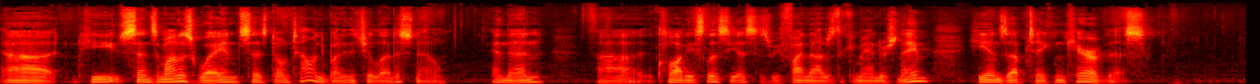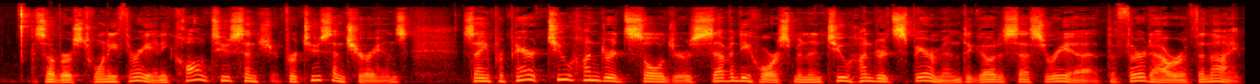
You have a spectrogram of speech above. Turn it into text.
uh, he sends him on his way and says, "Don't tell anybody that you let us know." And then uh, Claudius Lysias, as we find out is the commander's name, he ends up taking care of this. So, verse 23 And he called two centur- for two centurions, saying, Prepare 200 soldiers, 70 horsemen, and 200 spearmen to go to Caesarea at the third hour of the night,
